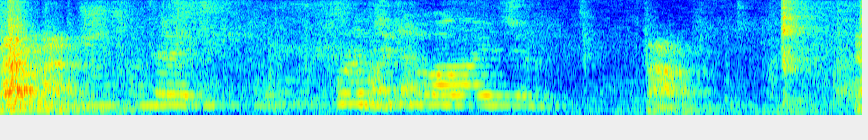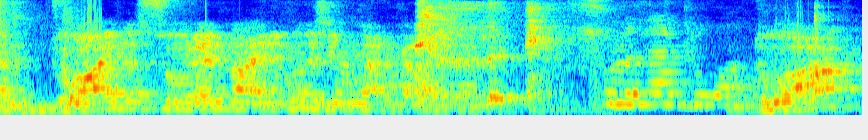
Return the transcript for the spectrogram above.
Ben mi? Evet. Burada Türk dualar yazıyor. Tamam. Yani dua ile surenin ayrımını bilin arkadaşlar. Sureler dua. Dua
